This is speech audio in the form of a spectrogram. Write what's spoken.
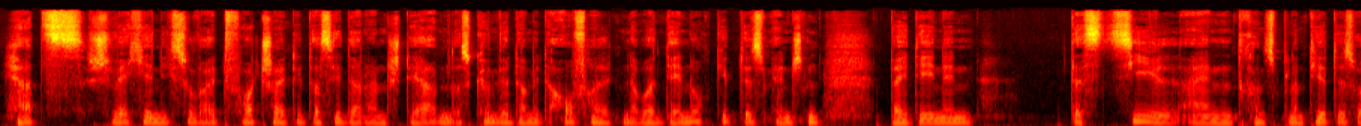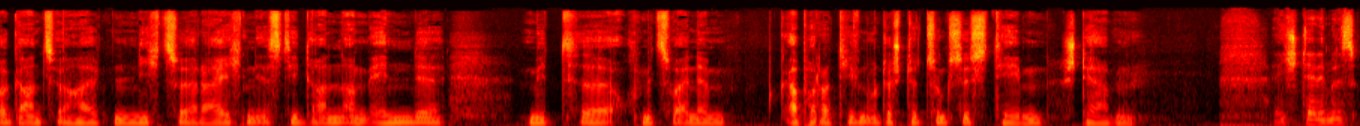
Herzschwäche nicht so weit fortschreitet, dass sie daran sterben. Das können wir damit aufhalten. Aber dennoch gibt es Menschen, bei denen das Ziel, ein transplantiertes Organ zu erhalten, nicht zu erreichen ist, die dann am Ende mit, äh, auch mit so einem apparativen Unterstützungssystem sterben. Ich stelle mir das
